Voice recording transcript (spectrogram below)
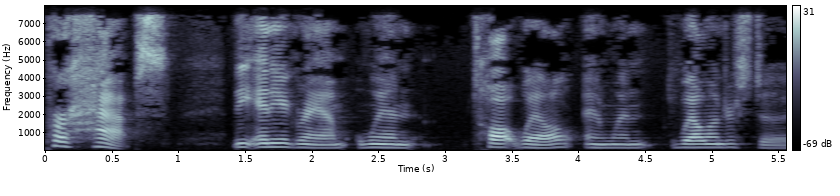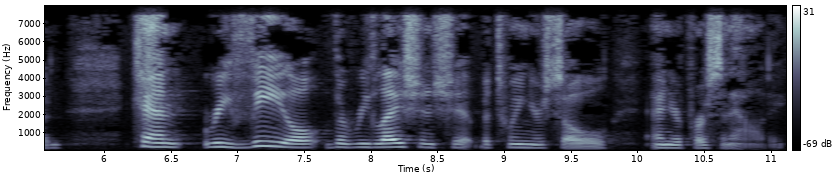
Perhaps the Enneagram, when taught well and when well understood, can reveal the relationship between your soul and your personality.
